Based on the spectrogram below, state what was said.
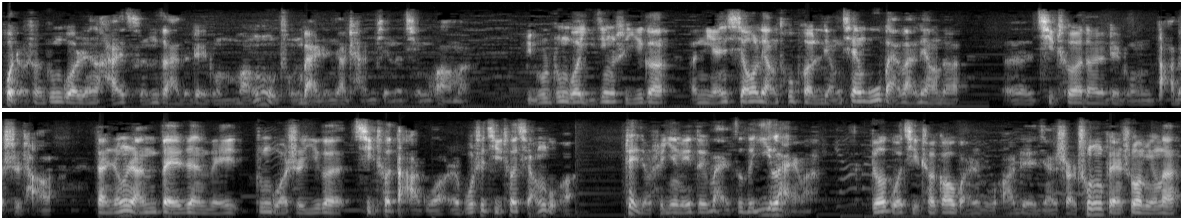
或者说中国人还存在的这种盲目崇拜人家产品的情况吗？比如中国已经是一个年销量突破两千五百万辆的。呃，汽车的这种大的市场，但仍然被认为中国是一个汽车大国，而不是汽车强国。这就是因为对外资的依赖嘛。德国汽车高管辱华这件事儿，充分说明了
